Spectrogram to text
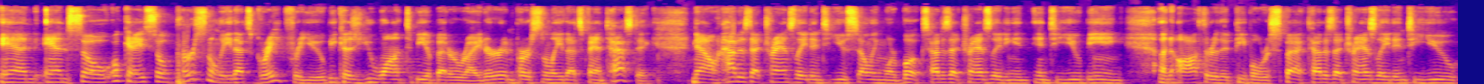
and and so okay so personally that's great for you because you want to be a better writer and personally that's fantastic. Now how does that translate into you selling more books? How does that translate in, into you being an author that people respect? How does that translate into you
